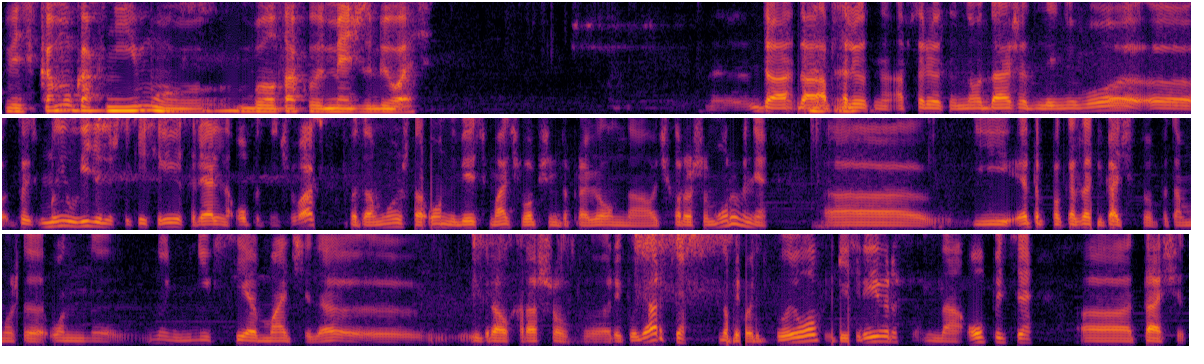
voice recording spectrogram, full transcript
Ведь кому, как не ему, было такой мяч забивать? Да, да, абсолютно, абсолютно. Но даже для него, э, то есть мы увидели, что Кейси Ривис реально опытный чувак, потому что он весь матч, в общем-то, провел на очень хорошем уровне. Э, и это показатель качества, потому что он, ну, не все матчи, да, э, играл хорошо в регулярке, но приходит в плей-офф, Кейси Риверс на опыте, э, тащит.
